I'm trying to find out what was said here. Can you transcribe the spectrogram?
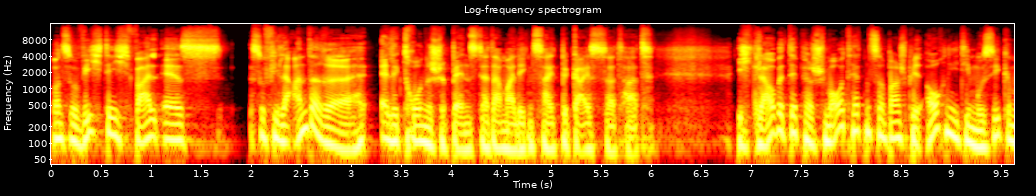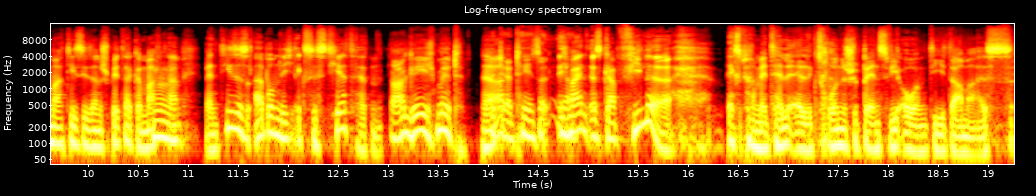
und so wichtig, weil es so viele andere elektronische Bands der damaligen Zeit begeistert hat. Ich glaube, Depeche Mode hätten zum Beispiel auch nie die Musik gemacht, die sie dann später gemacht hm. haben, wenn dieses Album nicht existiert hätten. Da gehe ich mit, ja? mit der These. Ja. Ich meine, es gab viele experimentelle elektronische Bands wie OMD damals.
